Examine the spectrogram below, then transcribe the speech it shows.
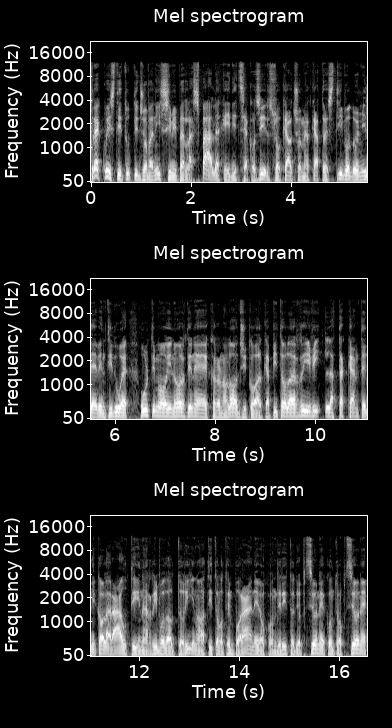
Tre acquisti tutti giovanissimi per la SPAL che inizia così il suo calcio mercato estivo 2022, ultimo in ordine cronologico al capitolo arrivi l'attaccante Nicola Rauti in arrivo dal Torino a titolo temporaneo con diritto di opzione e controopzione,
